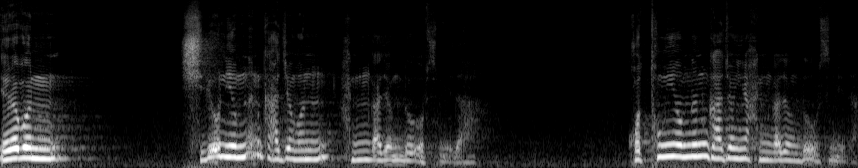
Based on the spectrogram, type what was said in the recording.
여러분 시련이 없는 가정은 한 가정도 없습니다. 고통이 없는 가정이 한 가정도 없습니다.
